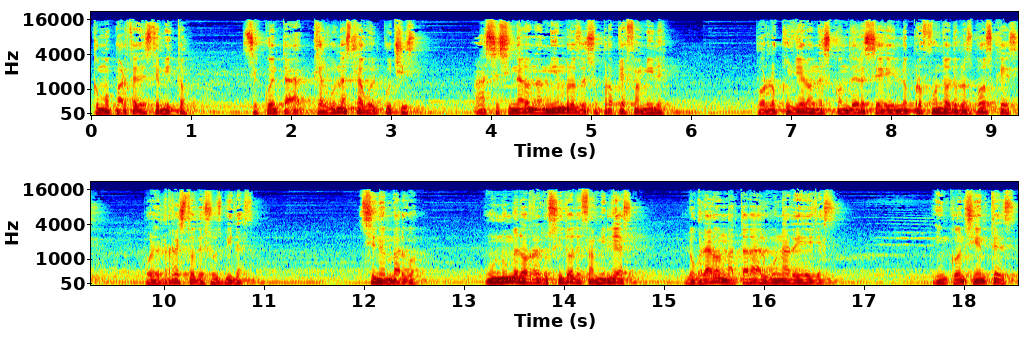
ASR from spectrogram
Como parte de este mito, se cuenta que algunas tlahuelpuchis asesinaron a miembros de su propia familia, por lo que huyeron a esconderse en lo profundo de los bosques por el resto de sus vidas. Sin embargo, un número reducido de familias lograron matar a alguna de ellas, inconscientes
